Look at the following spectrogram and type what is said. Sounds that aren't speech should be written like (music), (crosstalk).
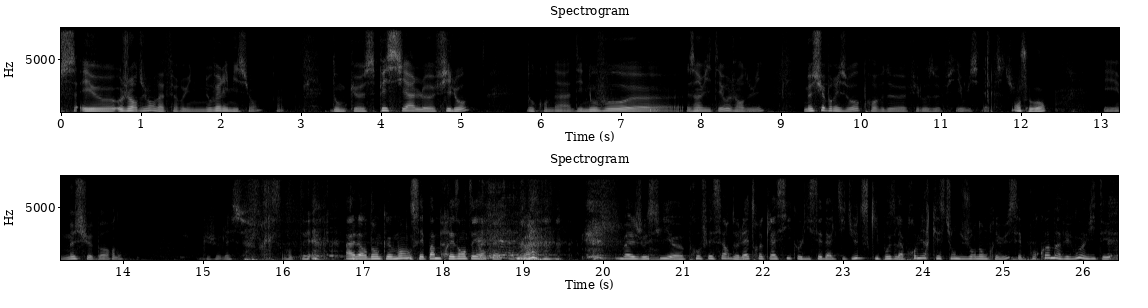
tous. Et euh, aujourd'hui, on va faire une nouvelle émission. hein. Donc, euh, spéciale euh, philo. Donc, on a des nouveaux euh, invités aujourd'hui. Monsieur Briseau, prof de philosophie au lycée d'altitude. Bonjour. Et Monsieur Borde, que je laisse se (laughs) présenter. Alors donc moi on ne sait pas me présenter en fait. (laughs) (laughs) Bah, je suis euh, professeur de lettres classiques au lycée d'altitude. Ce qui pose la première question du jour non prévu, c'est pourquoi m'avez-vous invité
